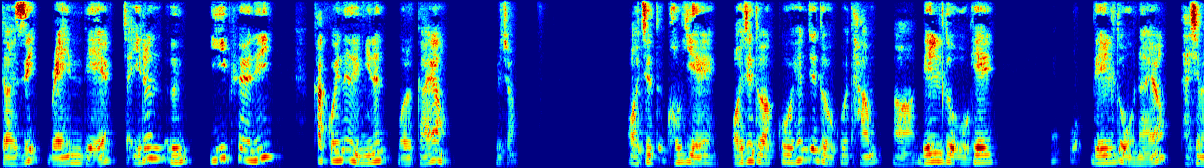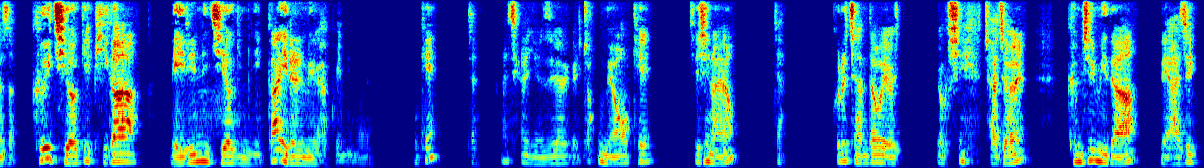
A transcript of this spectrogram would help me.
Does it rain there? 자, 이런 음, 이 표현이 갖고 있는 의미는 뭘까요? 그죠? 어제도 거기에 어제도 왔고 현재도 오고 다음 어, 내일도 오게 내일도 오나요? 다시 말해서 그 지역에 비가 내리는 지역입니까? 이런 의미를 갖고 있는 거예요. 오케이? 자, 하나씩 하나 연습하니까 조금 명확해지시나요? 자, 그렇지 않다고 역, 시 좌절 금지입니다. 네, 아직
